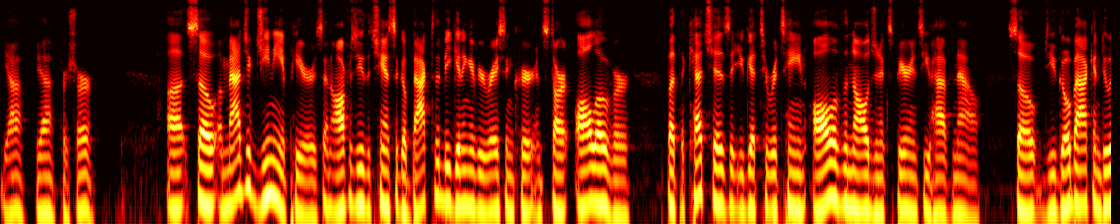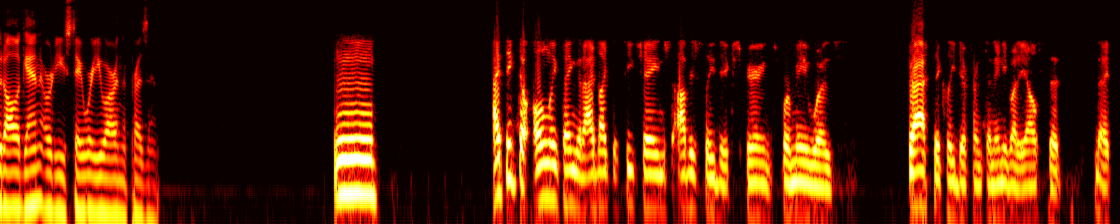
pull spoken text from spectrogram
Yeah, yeah, for sure. Uh, so a magic genie appears and offers you the chance to go back to the beginning of your racing career and start all over. But the catch is that you get to retain all of the knowledge and experience you have now. So do you go back and do it all again, or do you stay where you are in the present? Mm, I think the only thing that I'd like to see changed, obviously, the experience for me was drastically different than anybody else that that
